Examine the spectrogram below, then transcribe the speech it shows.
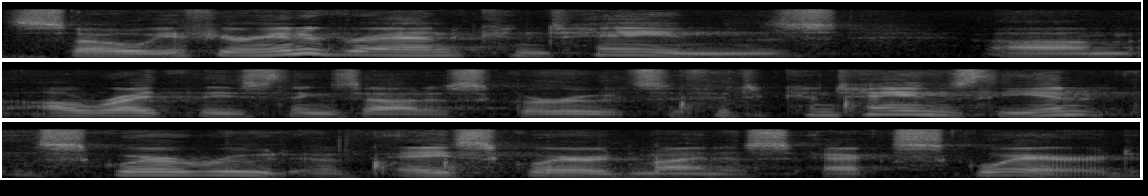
So if your integrand contains, um, I'll write these things out as square roots. If it contains the square root of a squared minus x squared,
